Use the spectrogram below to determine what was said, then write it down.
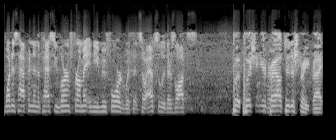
what has happened in the past. You learn from it and you move forward with it. So absolutely, there's lots. Put pushing your crowd to the street, right?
